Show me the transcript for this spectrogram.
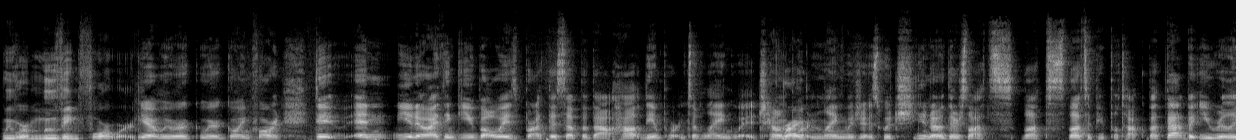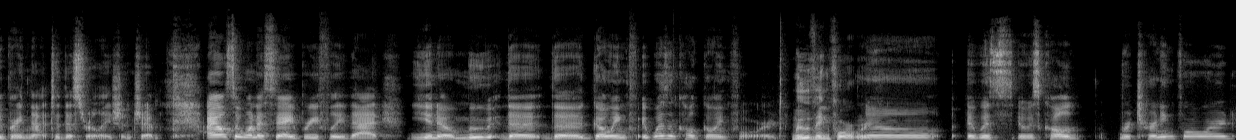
we were moving forward Yeah, we were we were going forward. Did and you know, I think you've always brought this up about how the importance of language, how Right. important language is, which, you know, there's lots lots lots of people talk about that, but you really bring that to this relationship. I also want to say briefly that, you know, move the the going it wasn't called going forward. moving forward No, it was it was called returning forward.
